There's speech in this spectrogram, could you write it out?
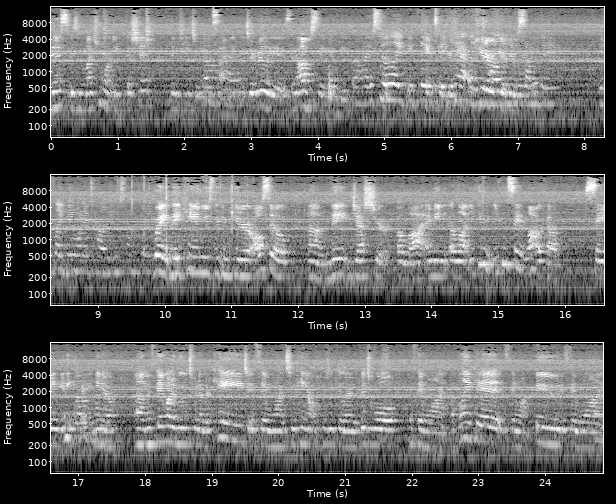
this is much more efficient than teaching them sign language. It really is. And obviously, it would be. Okay, so like if they, they your can't like tell you computer. something, if like they want to tell you something. Right, they can use the computer. Also, um, they gesture a lot. I mean, a lot. You can you can say a lot without saying anything. You know, um, if they want to move to another cage, if they want to hang out with a particular individual, if they want a blanket, if they want food, if they want.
